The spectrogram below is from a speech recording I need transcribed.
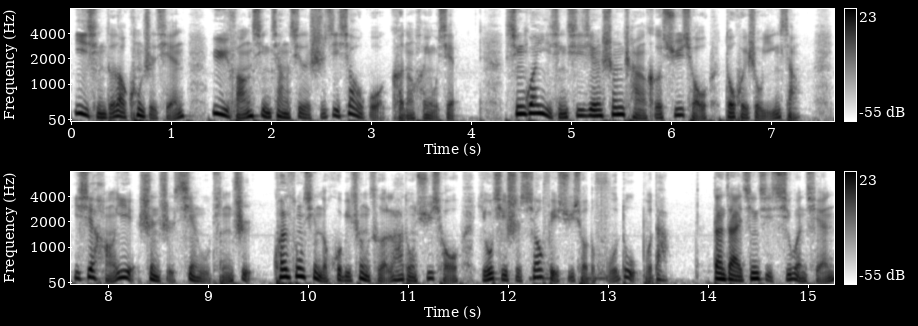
疫情得到控制前，预防性降息的实际效果可能很有限。新冠疫情期间，生产和需求都会受影响，一些行业甚至陷入停滞。宽松性的货币政策拉动需求，尤其是消费需求的幅度不大。但在经济企稳前，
